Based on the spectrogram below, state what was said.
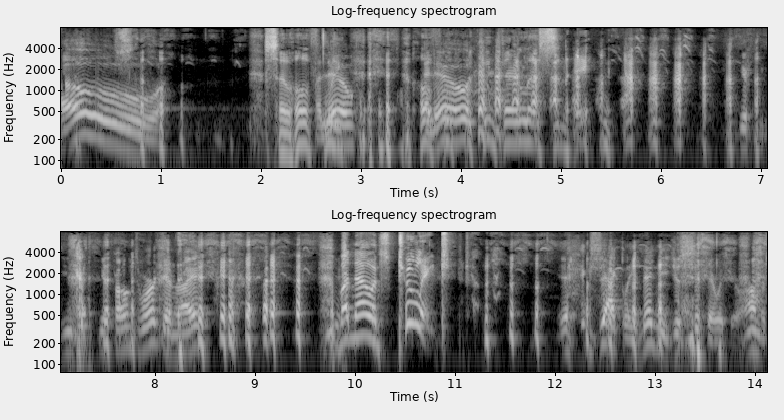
Oh. So, so hopefully, Hello. hopefully Hello. they're listening. your, your, phone's working, right? but now it's too late. yeah, exactly. Then you just sit there with your arms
